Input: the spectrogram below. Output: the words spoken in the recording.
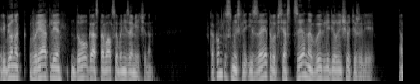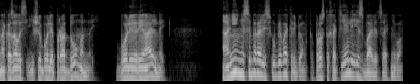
ребенок вряд ли долго оставался бы незамеченным. В каком-то смысле из-за этого вся сцена выглядела еще тяжелее. Она казалась еще более продуманной, более реальной. Они не собирались убивать ребенка, просто хотели избавиться от него.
